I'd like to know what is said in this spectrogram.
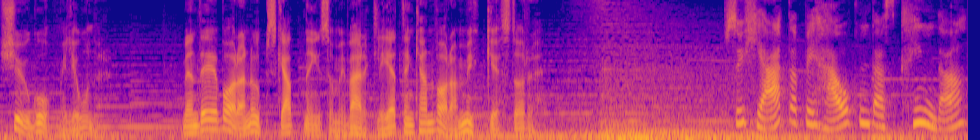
20 miljoner. Men det är bara en uppskattning som i verkligheten kan vara mycket större. Psychiater behaupten, dass Kinder,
